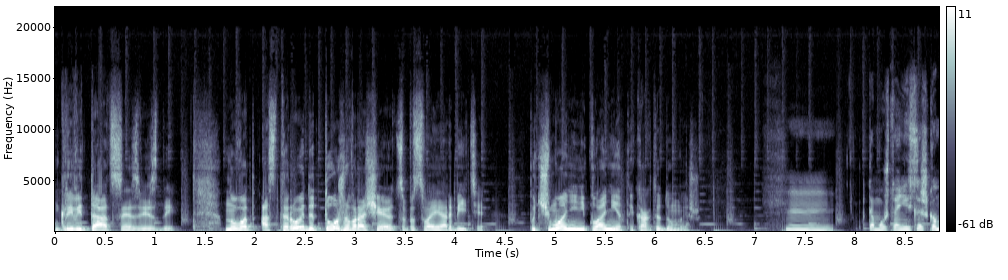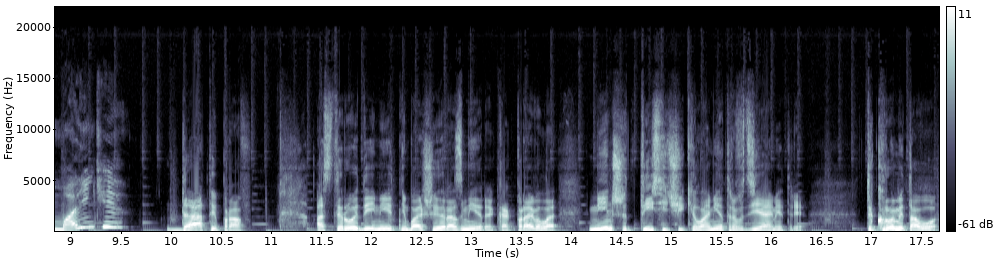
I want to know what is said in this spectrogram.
гравитация звезды. Но вот астероиды тоже вращаются по своей орбите. Почему они не планеты, как ты думаешь? Хм, потому что они слишком маленькие? Да, ты прав. Астероиды имеют небольшие размеры, как правило, меньше тысячи километров в диаметре. Да кроме того,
